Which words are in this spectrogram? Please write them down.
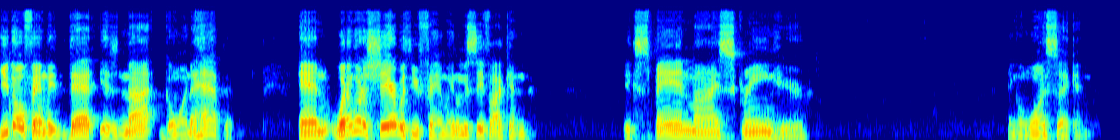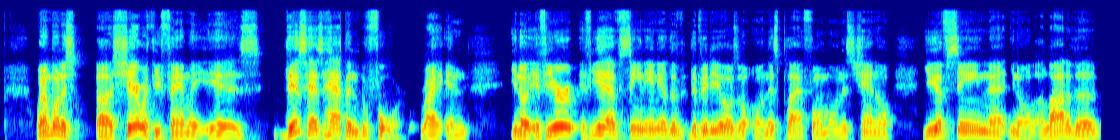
you know, family, that is not going to happen. And what I'm going to share with you, family, let me see if I can expand my screen here. Hang on one second. What I'm going to uh, share with you, family, is this has happened before, right? And you know if you're if you have seen any of the, the videos on this platform on this channel you have seen that you know a lot of the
